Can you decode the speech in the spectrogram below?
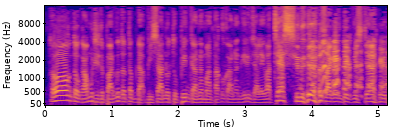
Tong, tong kamu di depanku tetap tidak bisa nutupin karena mataku kanan kiri bisa lewat chest gitu ya, saking tipisnya. Gitu.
